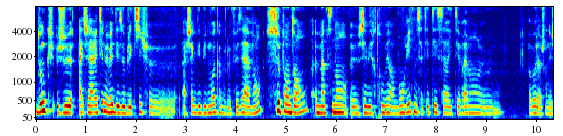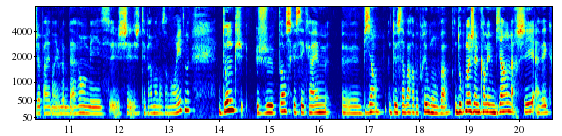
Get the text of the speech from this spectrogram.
Donc j'ai arrêté de me mettre des objectifs euh, à chaque début de mois comme je le faisais avant. Cependant maintenant j'ai retrouvé un bon rythme. Cet été ça a été vraiment ah, voilà j'en ai déjà parlé dans les vlogs d'avant mais j'étais vraiment dans un bon rythme. Donc je pense que c'est quand même euh, bien de savoir à peu près où on va. Donc moi j'aime quand même bien marcher avec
